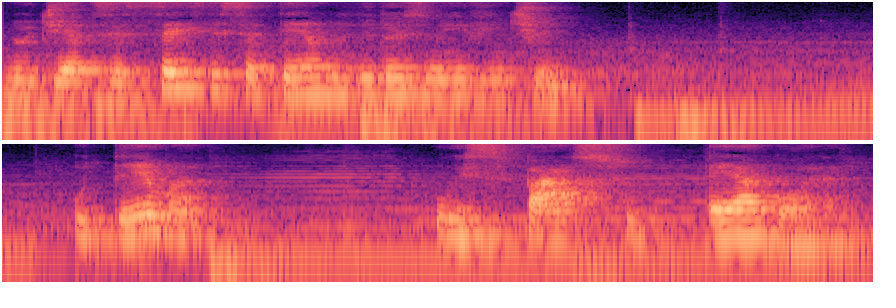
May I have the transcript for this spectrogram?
no dia 16 de setembro de 2021. O tema: O espaço é agora.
